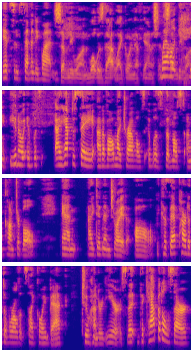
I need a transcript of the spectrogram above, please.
It's in 71. 71. What was that like going to Afghanistan? Well, 71? you know, it was, I have to say, out of all my travels, it was the most uncomfortable and I didn't enjoy it at all because that part of the world, it's like going back 200 years. The, the capitals are,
